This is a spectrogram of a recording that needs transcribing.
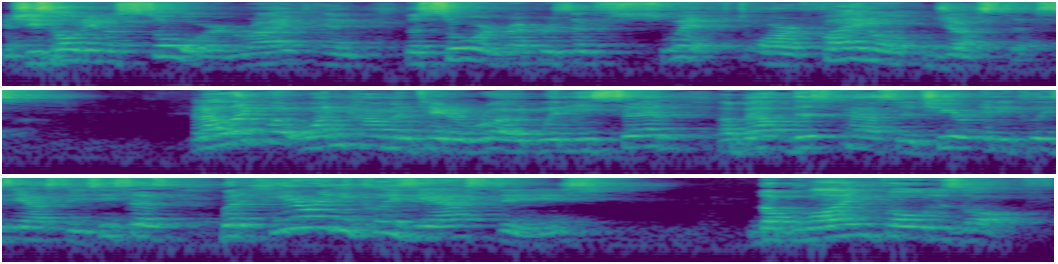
And she's holding a sword, right? And the sword represents swift or final justice. And I like what one commentator wrote when he said about this passage here in Ecclesiastes. He says, But here in Ecclesiastes, the blindfold is off,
